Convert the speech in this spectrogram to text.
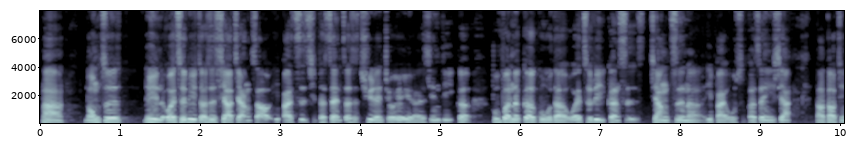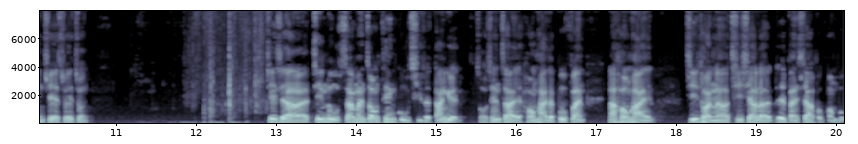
那融资。率维持率则是下降到一百四十七 percent，这是去年九月以来的新低。各部分的个股的维持率更是降至呢一百五十 percent 以下，达到警戒水准。接下来进入三分钟听股期的单元。首先在红海的部分，那红海集团呢旗下的日本夏普公布，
